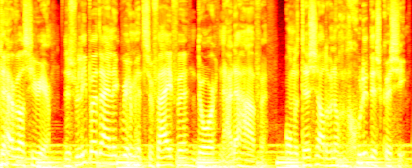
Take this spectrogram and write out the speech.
Daar was hij weer. Dus we liepen uiteindelijk weer met z'n vijven door naar de haven. Ondertussen hadden we nog een goede discussie.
